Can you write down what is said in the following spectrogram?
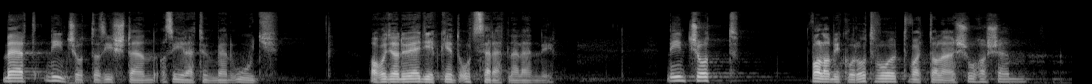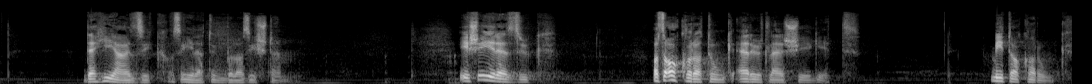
Mert nincs ott az Isten az életünkben úgy, ahogyan ő egyébként ott szeretne lenni. Nincs ott, valamikor ott volt, vagy talán sohasem, de hiányzik az életünkből az Isten. És érezzük az akaratunk erőtlenségét. Mit akarunk?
